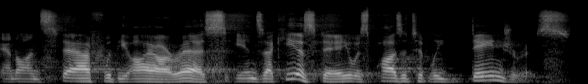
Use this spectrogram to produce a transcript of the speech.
and on staff with the IRS, in Zacchaeus' day, it was positively dangerous.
